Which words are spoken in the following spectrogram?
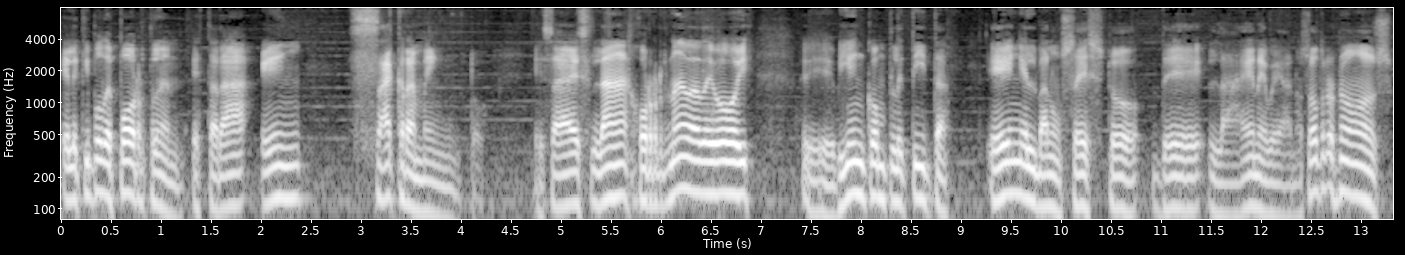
el equipo de Portland estará en Sacramento. Esa es la jornada de hoy, eh, bien completita en el baloncesto de la NBA. Nosotros nos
